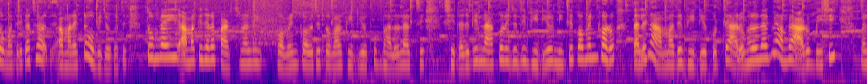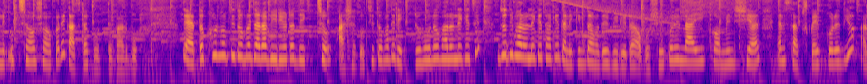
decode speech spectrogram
তোমাদের কাছে আমার একটা অভিযোগ আছে। তোমরা এই আমাকে যারা পার্সোনালি কমেন্ট করো যে তোমার ভিডিও খুব ভালো লাগছে, সেটা যদি না করে যদি ভিডিওর নিচে কমেন্ট করো, তাহলে না আমাদের ভিডিও করতে আরও ভালো লাগবে, আমরা আরও বেশি মানে উৎসাহ সহকারে কাজটা করতে পারব। তো এতক্ষণ অবধি তোমরা যারা ভিডিওটা দেখছ, আশা করছি তোমাদের একটু হলেও ভালো লেগেছে। যদি ভালো লেগে থাকে, তাহলে কিন্তু আমাদের ভিডিওটা অবশ্যই করে like comment share and subscribe করে দিও। আর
